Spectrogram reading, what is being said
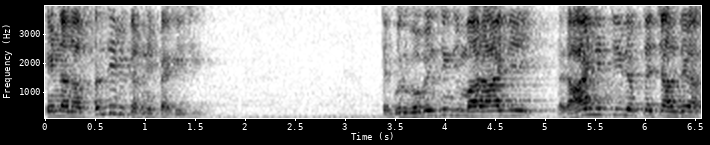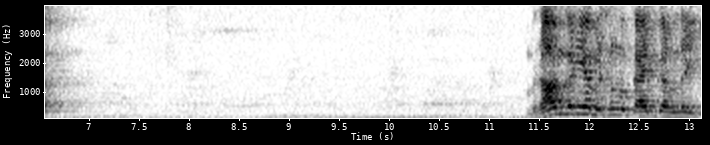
ਇਹਨਾਂ ਨਾਲ ਸੰਧੀ ਵੀ ਕਰਨੀ ਪੈ ਗਈ ਸੀ। ਤੇ ਗੁਰੂ ਗੋਬਿੰਦ ਸਿੰਘ ਜੀ ਮਹਾਰਾਜ ਦੀ ਰਾਜਨੀਤੀ ਦੇ ਉੱਤੇ ਚੱਲਦਿਆਂ ਰਾਮਗੜੀਆ ਮਿਸ਼ਨ ਨੂੰ ਕਾਇਮ ਕਰਨ ਲਈ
